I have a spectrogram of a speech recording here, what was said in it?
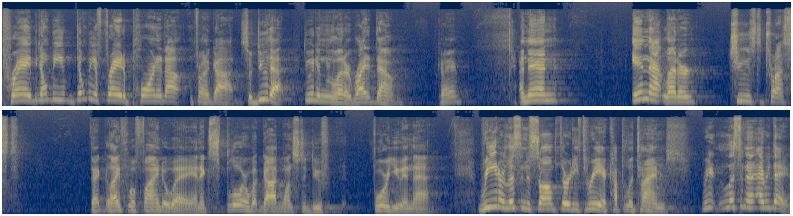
Pray, don't be, don't be afraid of pouring it out in front of God. So do that. Do it in the letter, write it down, okay? And then in that letter, choose to trust that life will find a way and explore what God wants to do for you in that. Read or listen to Psalm 33 a couple of times. Read, listen to it every day.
